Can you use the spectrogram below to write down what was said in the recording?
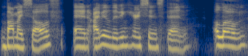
by myself. And I've been living here since then alone.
